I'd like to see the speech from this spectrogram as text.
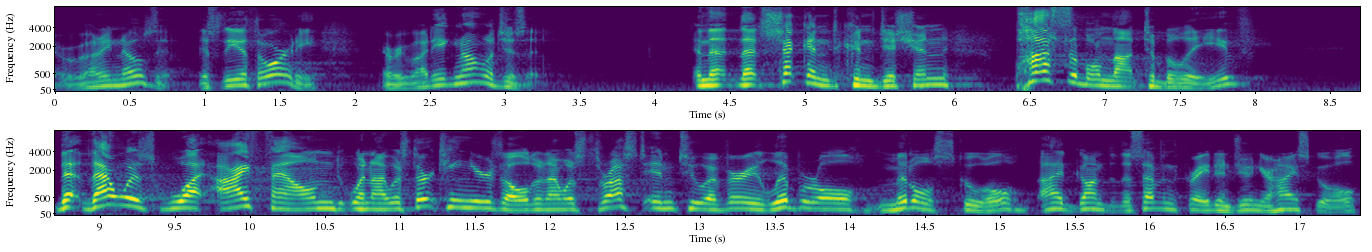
Everybody knows it. It's the authority. Everybody acknowledges it. And that, that second condition, possible not to believe, that, that was what I found when I was 13 years old and I was thrust into a very liberal middle school. I had gone to the seventh grade in junior high school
